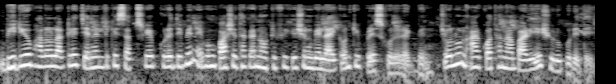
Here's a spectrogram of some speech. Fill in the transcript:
ভিডিও ভালো লাগলে চ্যানেলটিকে সাবস্ক্রাইব করে দেবেন এবং পাশে থাকা নোটিফিকেশন বেল আইকনটি প্রেস করে রাখবেন। চলুন আর কথা না বাড়িয়ে শুরু করে দিই।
